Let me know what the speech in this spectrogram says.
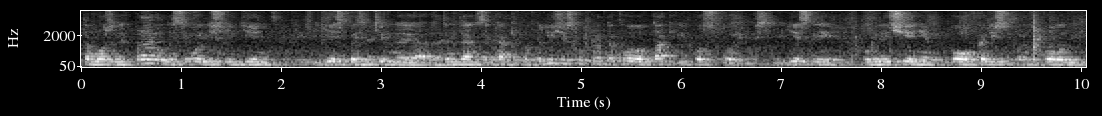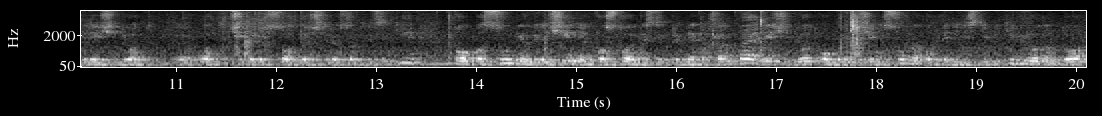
таможенных правил. На сегодняшний день есть позитивная тенденция как и по количеству протоколов, так и по стоимости. Если увеличение по количеству протоколов речь идет э, от 400 до 430, то по сумме увеличение по стоимости предметов ФМП речь идет об увеличении суммы от 55 миллионов до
